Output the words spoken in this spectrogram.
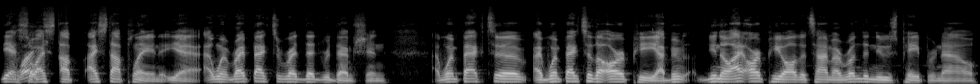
Yeah, so I What? stopped. I stopped playing it. Yeah, I went right back to Red Dead Redemption. I went back to I went back to the RP. I've been you know I RP all the time. I run the newspaper now.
